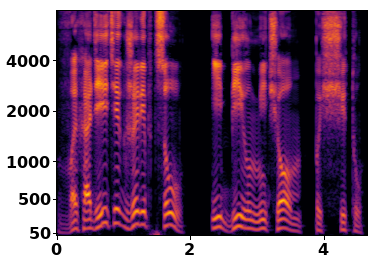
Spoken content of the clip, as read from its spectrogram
«Выходите к жеребцу!» и бил мечом по щиту.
